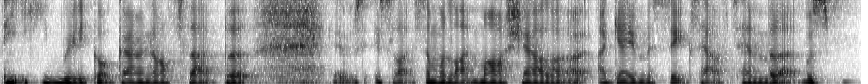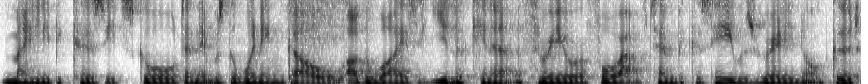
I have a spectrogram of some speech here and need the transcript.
he, he really got going after that. But it was, it's like someone like Martial. I, I gave him a six out of ten, but that was mainly because he'd scored and it was the winning goal. Otherwise, you're looking at a three or a four out of ten because he was really not good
